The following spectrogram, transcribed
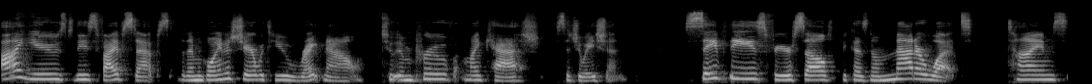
I used these five steps that I'm going to share with you right now to improve my cash situation. Save these for yourself because no matter what, times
